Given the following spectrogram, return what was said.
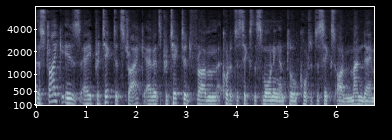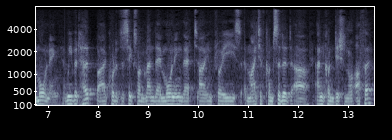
The strike is a protected strike and it's protected from quarter to six this morning until quarter to six on Monday morning. We would hope by quarter to six on Monday morning that our employees might have considered our unconditional offer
